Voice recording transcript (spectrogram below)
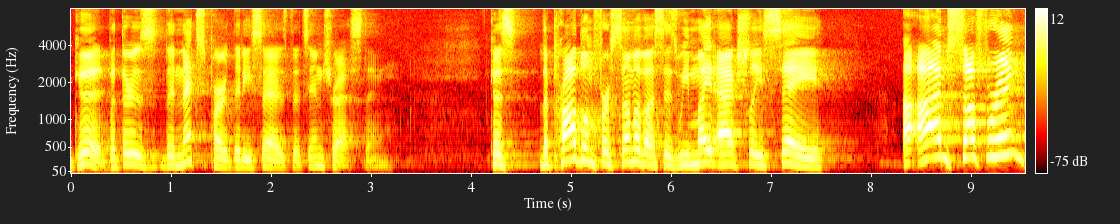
good. But there's the next part that he says that's interesting. Because the problem for some of us is we might actually say, I'm suffering,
